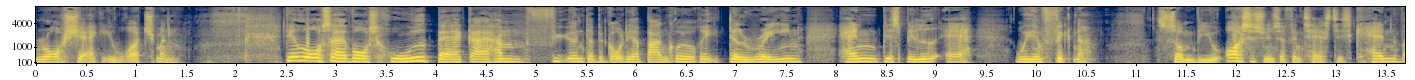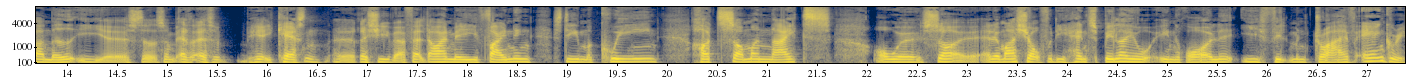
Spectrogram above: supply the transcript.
Rorschach i Watchmen. Derudover så er vores hovedbagger, ham fyren, der begår det her bankrøveri, Del Rain, han bliver spillet af William Fickner som vi jo også synes er fantastisk. Han var med i, øh, så, som, altså, altså her i kassen, øh, regi i hvert fald, der var han med i Finding Steve McQueen, Hot Summer Nights, og øh, så øh, er det jo meget sjovt, fordi han spiller jo en rolle i filmen Drive Angry.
